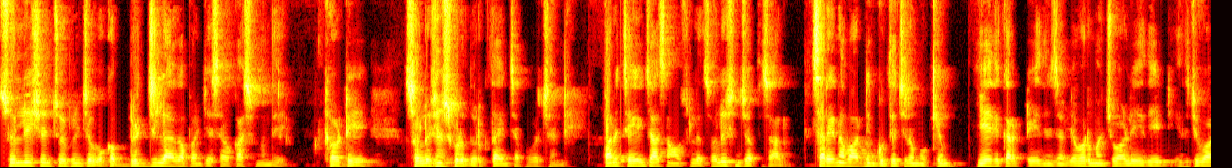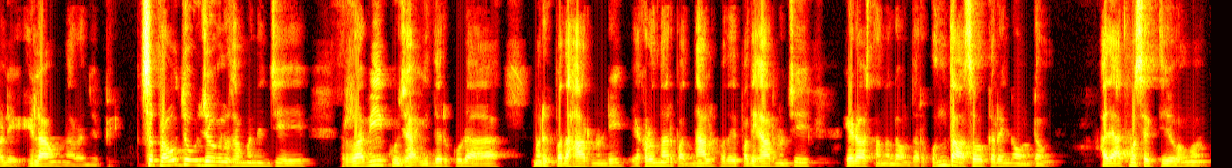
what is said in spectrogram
సొల్యూషన్ చూపించే ఒక బ్రిడ్జ్ లాగా పనిచేసే అవకాశం ఉంది. కాబట్టి సొల్యూషన్స్ కూడా దొరుకుతాయని చెప్పవచ్చండి. పని చేయించాల్సిన అవసరం లేదు. సొల్యూషన్ చెప్తే చాలు. సరైన వాటిని గుర్తించడం ముఖ్యం. ఏది కరెక్ట్ ఏది నిజం ఎవరు మంచి వాళ్ళు ఏది ఏంటి ఎదుటి వాళ్ళు ఎలా ఉన్నారు అని చెప్పి. సో ప్రభుత్వ ఉద్యోగులకు సంబంధించి రవి కుజ ఇద్దరు కూడా మనకు పదహారు నుండి ఎక్కడ ఉన్నారు పద్నాలుగు పది పదిహారు నుంచి ఏడవ స్థానంలో ఉంటారు. కొంత అసౌకర్యంగా ఉంటాం. అది ఆత్మశక్తి యోగం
